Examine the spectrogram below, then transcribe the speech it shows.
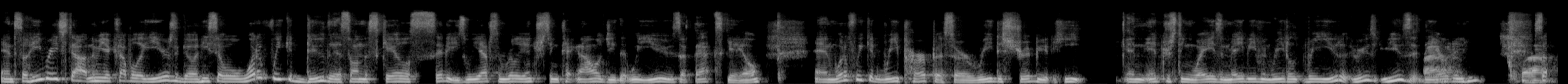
And so he reached out to me a couple of years ago, and he said, "Well, what if we could do this on the scale of cities? We have some really interesting technology that we use at that scale, and what if we could repurpose or redistribute heat in interesting ways and maybe even re- reuse, reuse it. Wow. Wow. So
